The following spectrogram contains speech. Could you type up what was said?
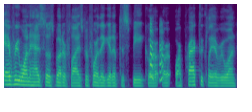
everyone has those butterflies before they get up to speak or, or, or practically everyone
